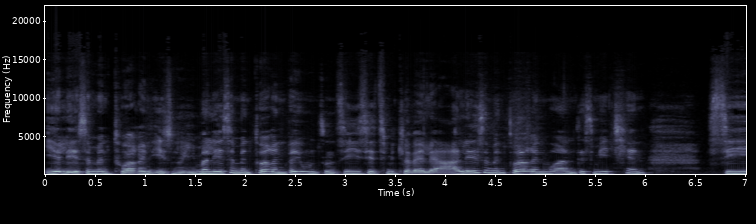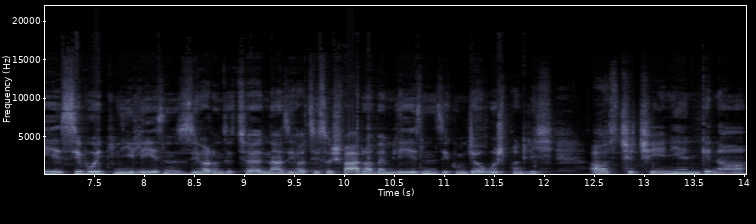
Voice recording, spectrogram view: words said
ihr Lesementorin ist nur immer Lesementorin bei uns und sie ist jetzt mittlerweile auch Lesementorin geworden, das Mädchen sie, sie wollte nie lesen. Also sie hat uns erzählt, na, sie hat sich so schwer da beim Lesen. Sie kommt ja ursprünglich aus Tschetschenien, genau.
